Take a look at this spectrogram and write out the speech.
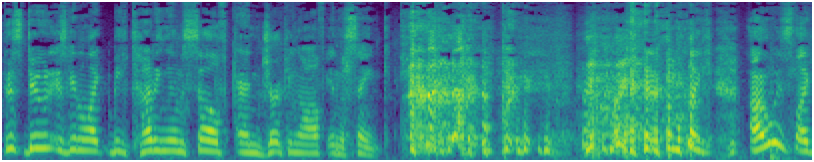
this dude is gonna like be cutting himself and jerking off in the sink. and I'm like, I was like,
